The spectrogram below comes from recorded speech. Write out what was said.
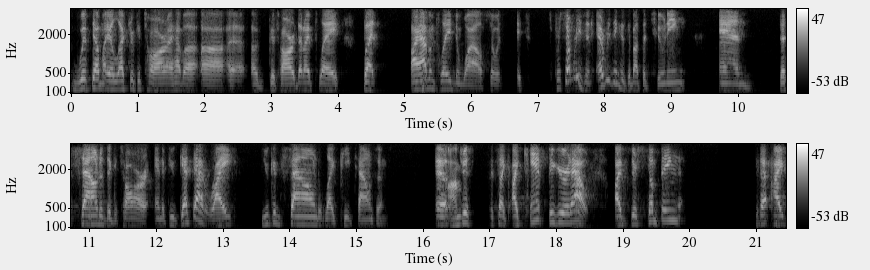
whipped out my electric guitar. I have a, a, a guitar that I play, but I haven't played in a while. So it, it's for some reason everything is about the tuning, and the sound of the guitar. And if you get that right, you can sound like Pete Townshend. Uh, I'm- just it's like I can't figure it out. I there's something that I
